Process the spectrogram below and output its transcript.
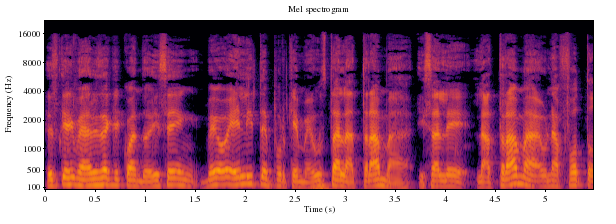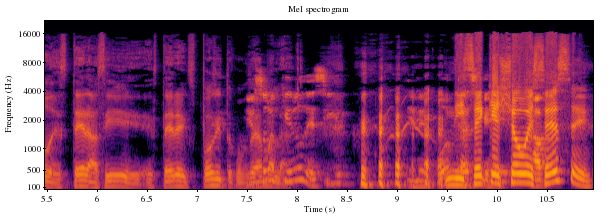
es que me parece que cuando dicen veo élite porque me gusta la trama y sale la trama, una foto de Esther así, Esther Expósito, como se llama. Yo quiero decir Ni sé qué show es ese.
